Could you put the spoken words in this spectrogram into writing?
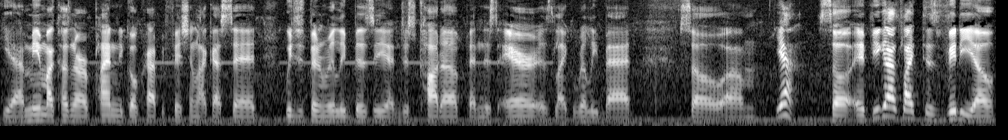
yeah, me and my cousin are planning to go crappie fishing, like I said. we just been really busy and just caught up, and this air is like really bad. So, um, yeah. So, if you guys like this video,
